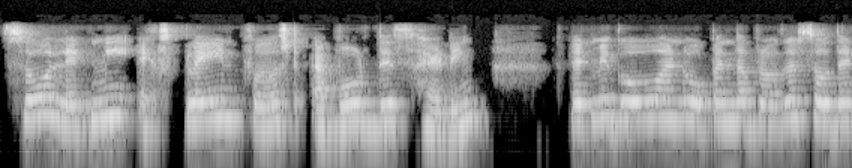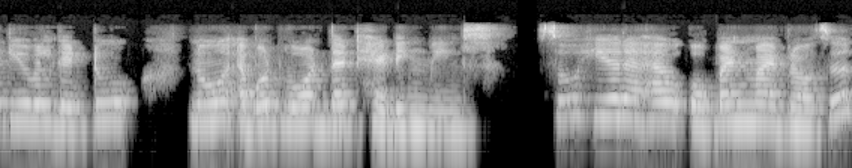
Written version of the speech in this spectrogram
So let me explain first about this heading let me go and open the browser so that you will get to know about what that heading means. So here I have opened my browser.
